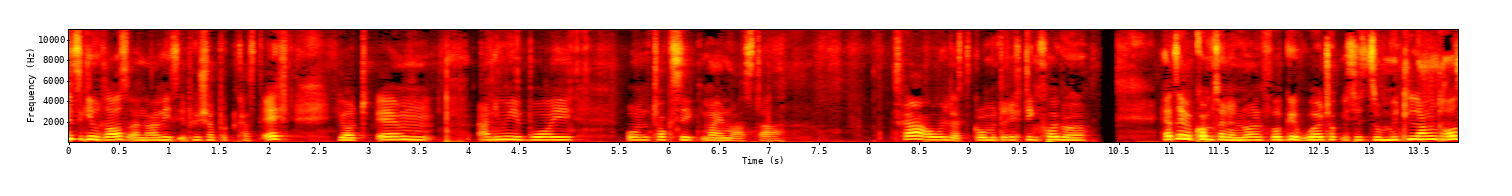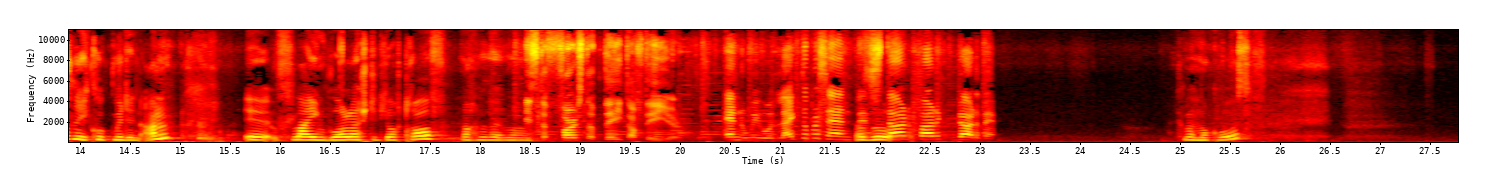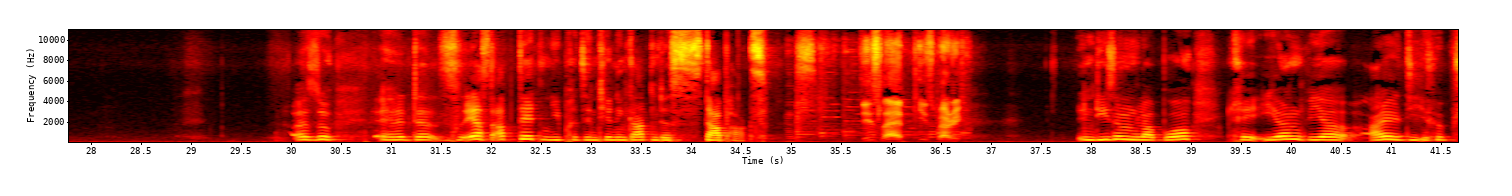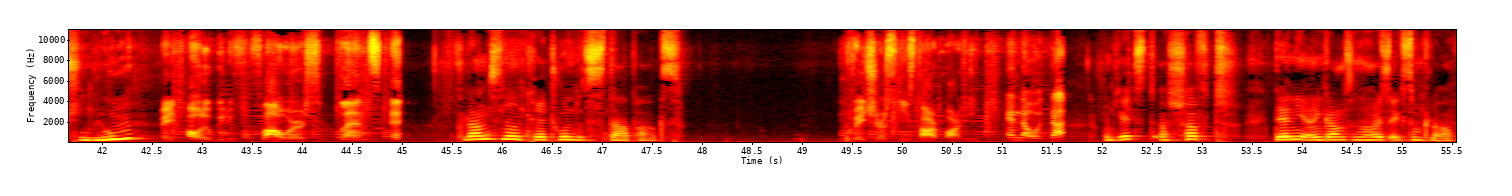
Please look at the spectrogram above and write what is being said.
Grüße gehen raus an Nanis epischer Podcast echt, JM, Anime Boy und Toxic Mein Master. Ciao, let's go mit der richtigen Folge. Herzlich willkommen zu einer neuen Folge. World Talk ist jetzt so mittellang draußen. Ich gucke mir den an. Äh, Flying Brawler steht hier auch drauf. Machen wir mal. It's the first update of the year. and we would like to present the Also- Star Park Garden. Ich mach mal groß. Also, äh, das erste Update und die präsentieren den Garten des Starparks. This lab is very In diesem Labor kreieren wir all die hübschen Blumen, great, all the beautiful flowers, plants, and Pflanzen und Kreaturen des Starparks. creatures in Star Park. And now that Und jetzt erschafft Danny ein ganz neues Exemplar.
